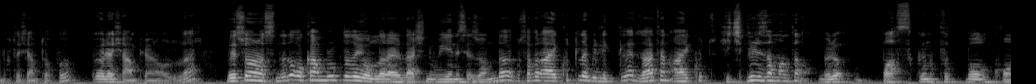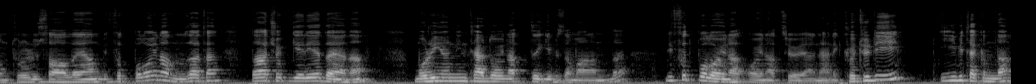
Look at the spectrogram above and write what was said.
muhteşem topu. Öyle şampiyon oldular. Ve sonrasında da Okan Buruk'la da yollar ayırdılar şimdi bu yeni sezonda. Bu sefer Aykut'la birlikteler. Zaten Aykut hiçbir zaman böyle baskın futbol kontrolü sağlayan bir futbol oynamadı. Zaten daha çok geriye dayanan Mourinho'nun Inter'de oynattığı gibi zamanında bir futbol oyna, oynatıyor yani. Hani kötü değil, iyi bir takımdan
